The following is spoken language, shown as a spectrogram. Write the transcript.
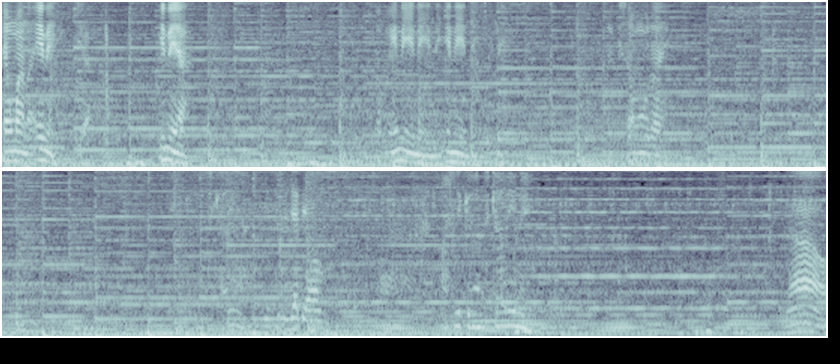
Yang mana? Ini? Ya. Ini ya. Oh, ini ini ini ini ini. ini. Samurai. Sekali ya. Ini sudah jadi om. Asli keren sekali nih. Nah,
